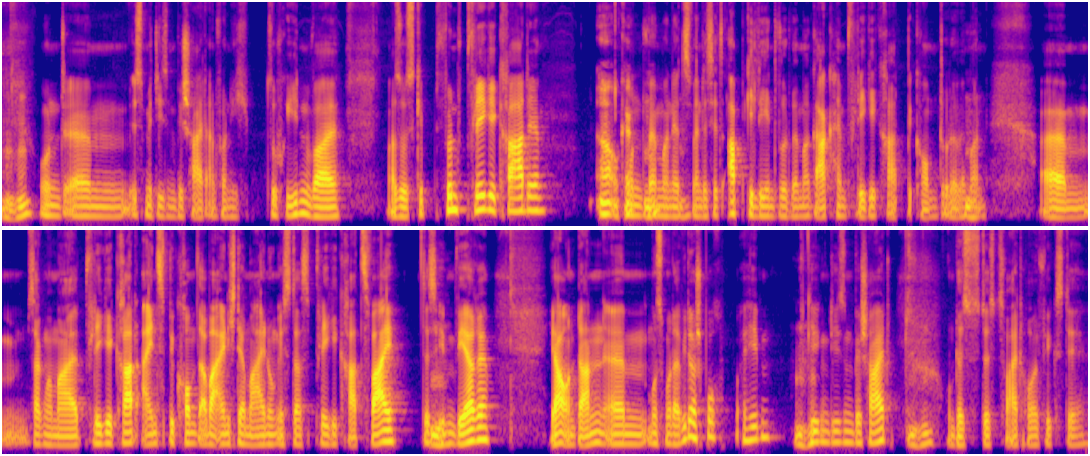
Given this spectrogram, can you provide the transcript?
mhm. und ähm, ist mit diesem Bescheid einfach nicht zufrieden, weil also es gibt fünf Pflegegrade. Ah, okay. Und wenn mhm. man jetzt, wenn das jetzt abgelehnt wird, wenn man gar keinen Pflegegrad bekommt oder wenn mhm. man, ähm, sagen wir mal, Pflegegrad 1 bekommt, aber eigentlich der Meinung ist, dass Pflegegrad 2 das mhm. eben wäre, ja, und dann ähm, muss man da Widerspruch erheben mhm. gegen diesen Bescheid. Mhm. Und das ist das zweithäufigste.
